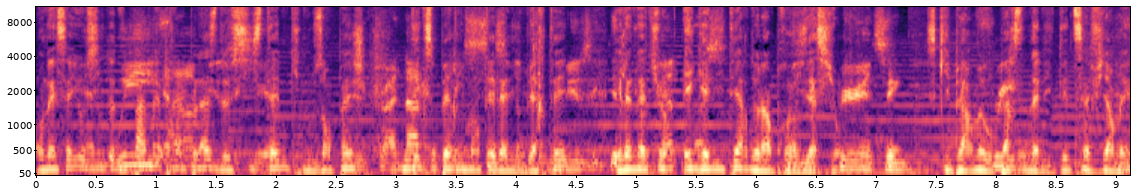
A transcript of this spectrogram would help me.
On essaye aussi de ne pas mettre en place de système qui nous empêche d'expérimenter la liberté et la nature égalitaire de l'improvisation, ce qui permet aux personnalités de s'affirmer.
